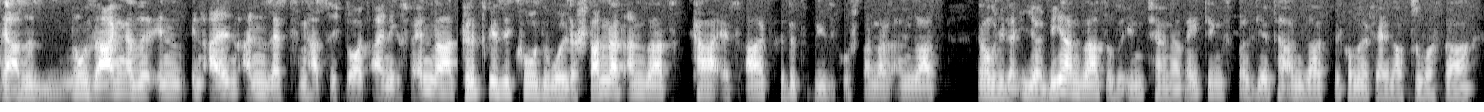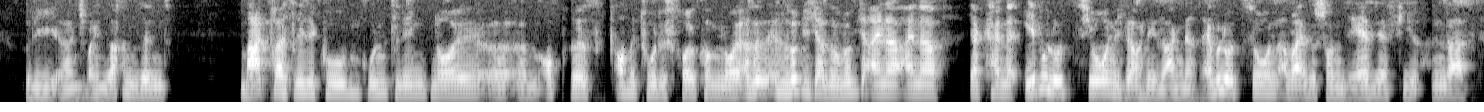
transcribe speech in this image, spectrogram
ja, also muss sagen, also in, in allen Ansätzen hat sich dort einiges verändert. Kreditrisiko, sowohl der Standardansatz, KSA, Kreditrisiko-Standardansatz, genauso wie der IRB-Ansatz, also interner Ratings-basierter Ansatz. Wir kommen ja vielleicht noch zu, was da so die äh, entsprechenden Sachen sind. Marktpreisrisiko grundlegend neu, äh, ähm, Obriss auch methodisch vollkommen neu. Also es ist wirklich, also wirklich eine, eine ja keine Evolution, ich will auch nicht sagen eine Revolution, aber es ist schon sehr, sehr viel anders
